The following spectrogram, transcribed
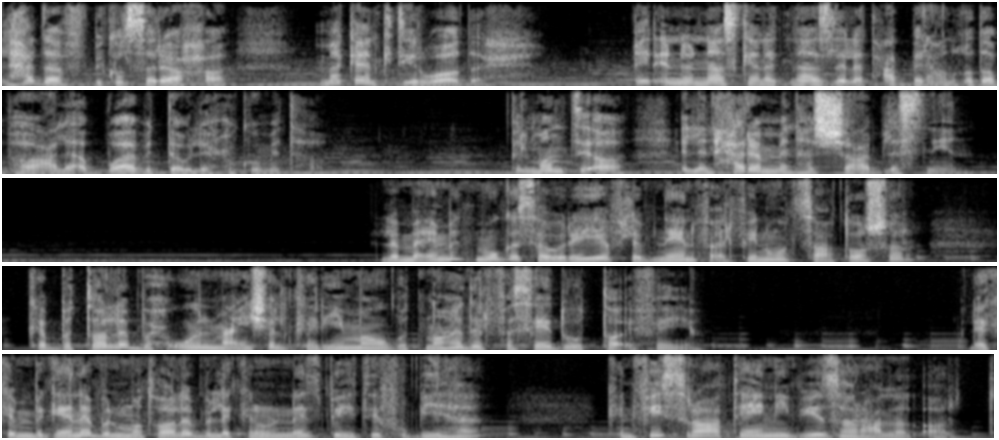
الهدف بكل صراحة ما كان كتير واضح غير إنه الناس كانت نازلة لتعبر عن غضبها على أبواب الدولة حكومتها في المنطقة اللي انحرم منها الشعب لسنين. لما قامت موجة ثورية في لبنان في 2019 كانت بتطالب بحقوق المعيشة الكريمة وبتناهض الفساد والطائفية. لكن بجانب المطالب اللي كانوا الناس بيهتفوا بيها كان في صراع تاني بيظهر على الأرض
